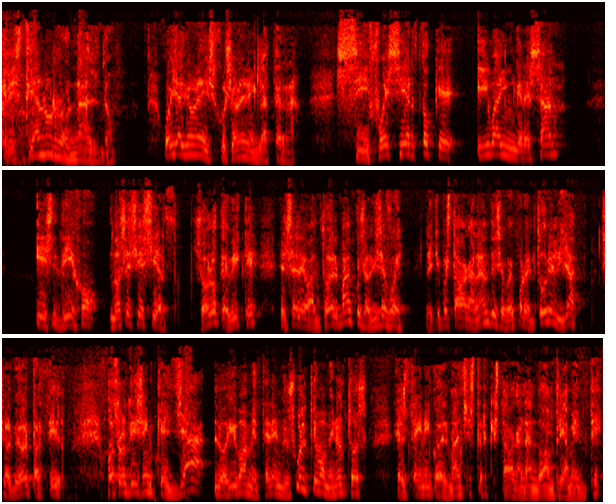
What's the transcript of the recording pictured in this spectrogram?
Cristiano Ronaldo. Hoy hay una discusión en Inglaterra. Si fue cierto que iba a ingresar y dijo, no sé si es cierto. Yo lo que vi que él se levantó del banco y salió y se fue. El equipo estaba ganando y se fue por el túnel y ya, se olvidó del partido. Otros dicen que ya lo iba a meter en los últimos minutos el técnico del Manchester, que estaba ganando ampliamente,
